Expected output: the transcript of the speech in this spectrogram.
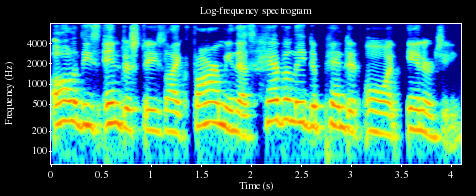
all of these industries like farming that's heavily dependent on energy,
